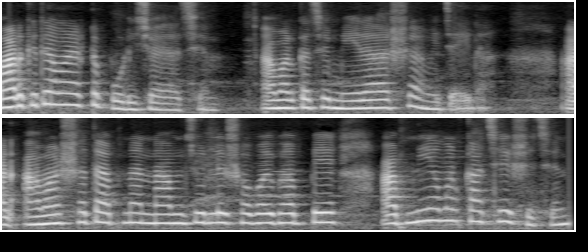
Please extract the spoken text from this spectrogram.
মার্কেটে আমার একটা পরিচয় আছে। আমার কাছে মেয়েরা আসে, আমি যাই না। আর আমার সাথে আপনার নাম জুড়লে সবাই ভাববে, আপনি আমার কাছে এসেছেন।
